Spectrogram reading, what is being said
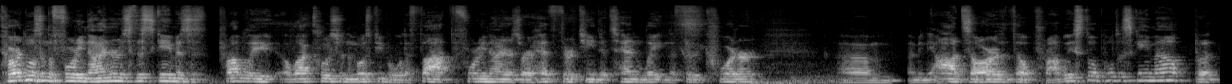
Cardinals and the 49ers. This game is probably a lot closer than most people would have thought. The 49ers are ahead 13 to 10 late in the third quarter. Um, I mean, the odds are that they'll probably still pull this game out, but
